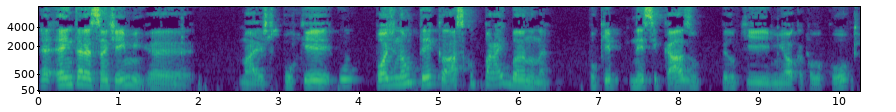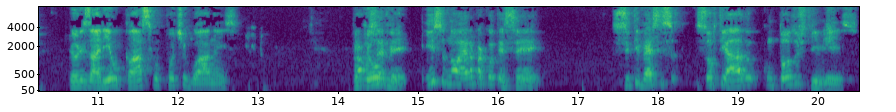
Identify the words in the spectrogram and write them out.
É, é, interessante aí, é, maestro, porque o, pode não ter clássico paraibano, né? Porque nesse caso, pelo que Minhoca colocou, priorizaria o clássico potiguar, não é isso? Para você eu... ver, isso não era para acontecer se tivesse sorteado com todos os times. Isso.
